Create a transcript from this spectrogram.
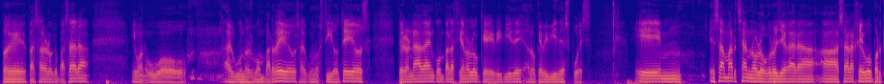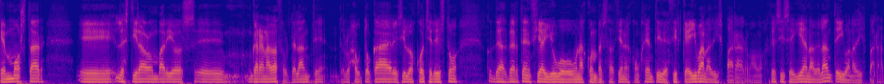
pues, pasara lo que pasara y bueno, hubo algunos bombardeos, algunos tiroteos, pero nada en comparación a lo que viví, a lo que viví después. Eh, esa marcha no logró llegar a, Sarajevo porque en Mostar eh, les tiraron varios eh, granadazos delante de los autocares y los coches esto de advertencia y hubo unas conversaciones con gente y decir que iban a disparar, vamos, que si seguían adelante iban a disparar.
